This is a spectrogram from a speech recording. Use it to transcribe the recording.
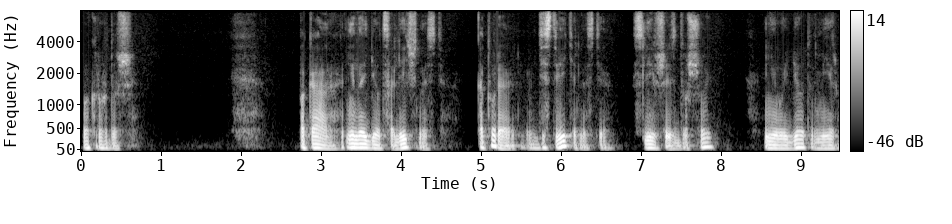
вокруг души. Пока не найдется личность, которая в действительности, слившись с душой, не уйдет в мир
